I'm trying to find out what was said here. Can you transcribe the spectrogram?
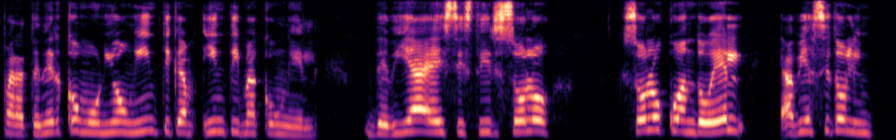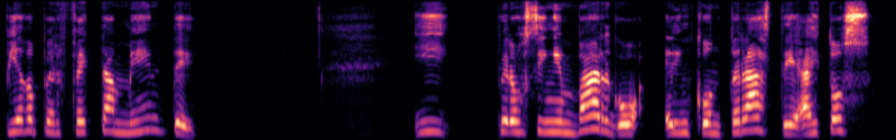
para tener comunión íntima, íntima con él. Debía existir solo, solo cuando él había sido limpiado perfectamente. Y, pero sin embargo, en contraste a estos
